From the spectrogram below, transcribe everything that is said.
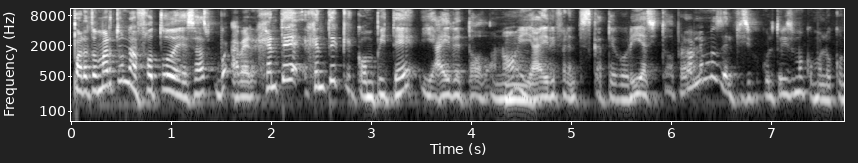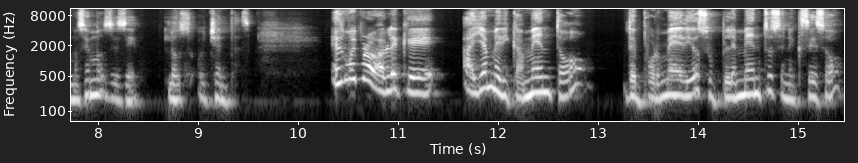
Para tomarte una foto de esas, a ver, gente, gente que compite y hay de todo, ¿no? Y hay diferentes categorías y todo, pero hablemos del fisicoculturismo como lo conocemos desde los ochentas. Es muy probable que haya medicamento de por medio, suplementos en exceso,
